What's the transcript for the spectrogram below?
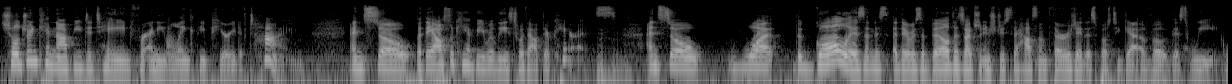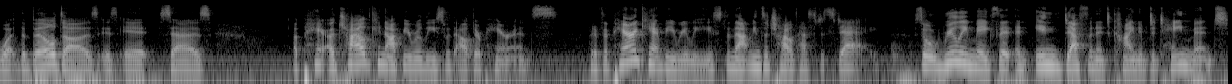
children cannot be detained for any lengthy period of time. And so, but they also can't be released without their parents. Mm-hmm. And so, what the goal is, and this, there was a bill that's actually introduced to the House on Thursday that's supposed to get a vote this week. What the bill does is it says a, pa- a child cannot be released without their parents. But if the parent can't be released, then that means a child has to stay. So it really makes it an indefinite kind of detainment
